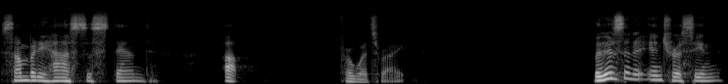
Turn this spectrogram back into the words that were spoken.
Somebody has to stand up for what's right. But isn't it interesting?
